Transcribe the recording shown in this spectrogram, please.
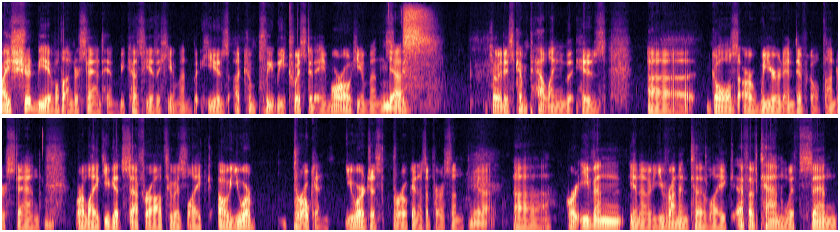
I should be able to understand him because he is a human, but he is a completely twisted, amoral human. so Yes. so it is compelling that his uh, goals are weird and difficult to understand. Or like you get Sephiroth, who is like, "Oh, you are broken. You are just broken as a person." Yeah. Uh, or even you know you run into like FF10 with Sin.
